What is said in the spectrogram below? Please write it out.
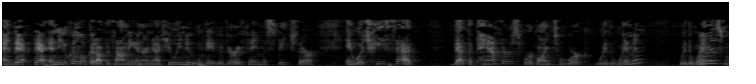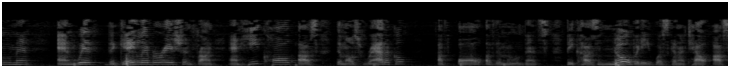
And that, that, and you can look it up. It's on the internet. Huey Newton gave a very famous speech there, in which he said that the Panthers were going to work with women, with the women's movement, and with the Gay Liberation Front, and he called us the most radical of all of the movements because nobody was going to tell us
